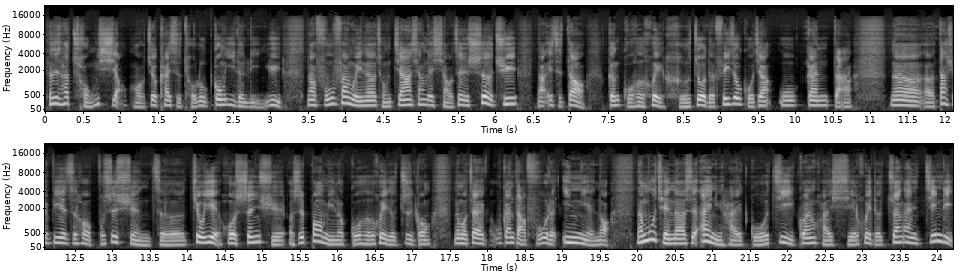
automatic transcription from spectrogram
但是她从小哦就开始投入公益的领域。那服务范围呢，从家乡的小镇社区，那一直到跟国合会合作的非洲国家乌干达。那呃，大学毕业之后，不是选择就业或升学，而是报名了国合会的志工。那么在乌干达服务了一年哦。那目前呢是爱女孩国际关怀协会的专案经理。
